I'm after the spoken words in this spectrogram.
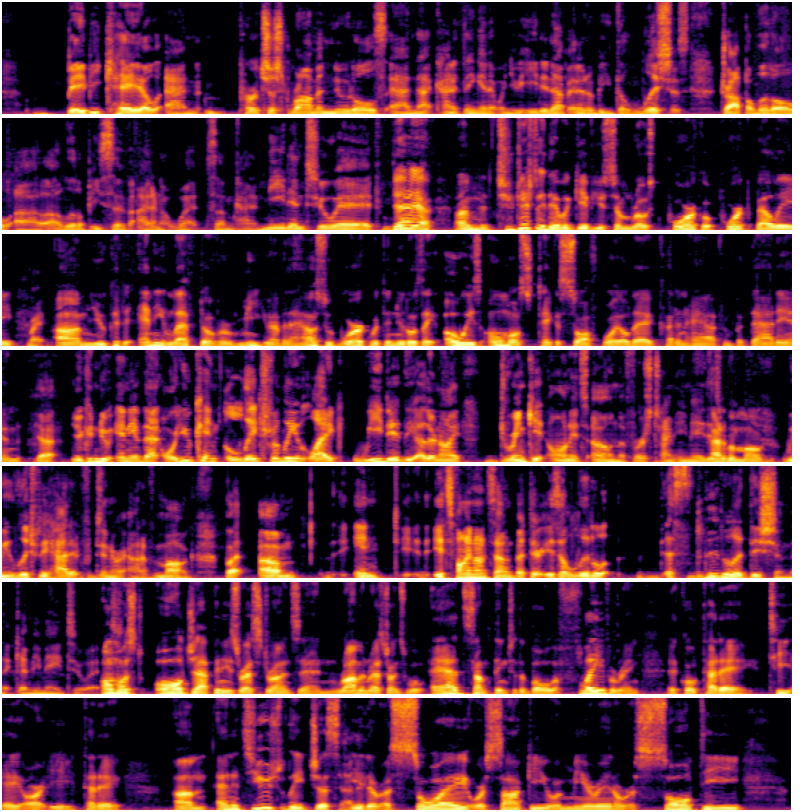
baby kale and purchased ramen noodles and that kind of thing in it when you heat it up, and it'll be delicious. Drop a little uh, a little piece of I don't know what, some kind of meat into it. Yeah, yeah. Um, traditionally, they would give you some roast pork or pork belly. Right. Um, you could any leftover meat you have in the house would work with the noodles. They always almost take a soft-boiled egg, cut in half, and put that in. Yeah, you can do any of that, or you can literally, like we did the other night, drink it on its own. The first time he made Out of a mug. We literally had it for dinner out of a mug. But um, in it's fine on its own, but there is a little, a little addition that can be made to it. Almost all Japanese restaurants and ramen restaurants will add something to the bowl, a flavoring. It's called tare, T-A-R-E, tare. Um, and it's usually just Tare. either a soy or sake or mirin or a salty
